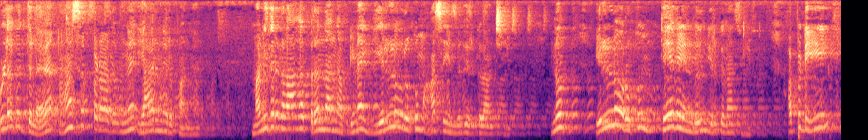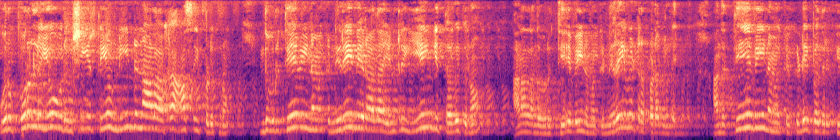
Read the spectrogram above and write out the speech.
உலகத்துல ஆசைப்படாதவங்க யாருன்னு இருப்பாங்க? மனிதர்களாக பிறந்தாங்க அப்படின்னா எல்லோருக்கும் ஆசை என்பது இருக்கதான் செய்யும். இன்னும் எல்லோருக்கும் தேவை என்பதும் இருக்கதான் செய்யும். அப்படி ஒரு பொருளையோ ஒரு விஷயத்தையோ நீண்ட நாளாக ஆசைப்படுகிறோம். இந்த ஒரு தேவை நமக்கு நிறைவேறாதா என்று ஏங்கி தவிக்கிறோம் ஆனால் அந்த ஒரு தேவை நமக்கு நிறைவேற்றப்படவில்லை. அந்த தேவை நமக்கு கிடைப்பதற்கு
